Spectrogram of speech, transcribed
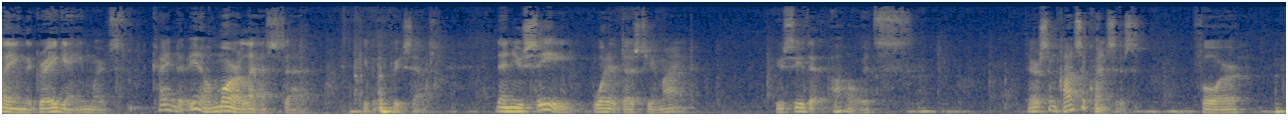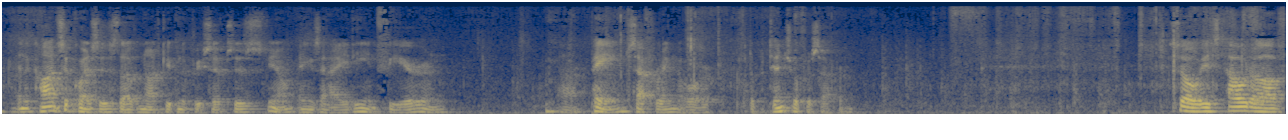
playing the gray game, where it's kind of, you know, more or less uh, keeping the precepts, then you see what it does to your mind. You see that, oh, it's, there are some consequences for, and the consequences of not keeping the precepts is, you know, anxiety and fear and uh, pain, suffering, or the potential for suffering. So it's out of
